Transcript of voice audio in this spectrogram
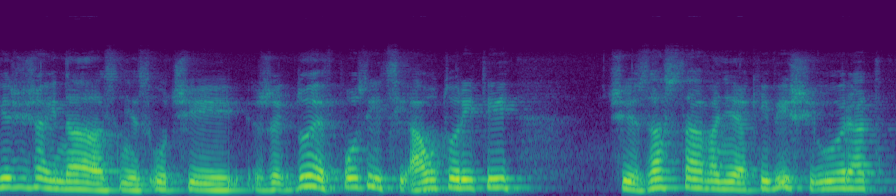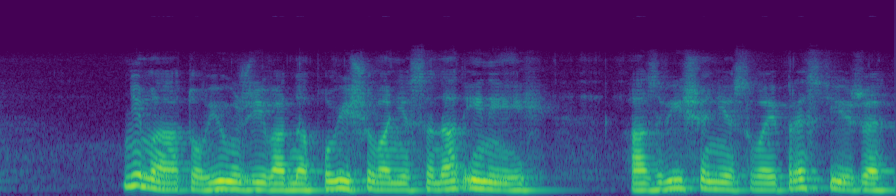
Ježiš aj nás dnes učí, že kto je v pozícii autority, či zastáva nejaký vyšší úrad, nemá to využívať na povyšovanie sa nad iných a zvýšenie svojej prestíže,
